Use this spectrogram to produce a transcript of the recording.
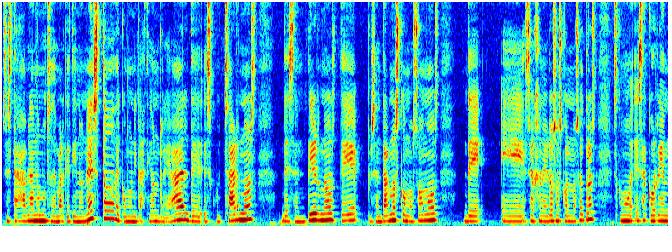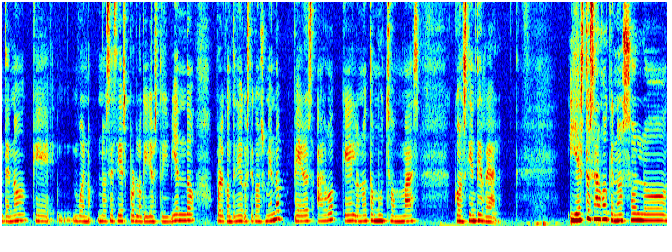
Se está hablando mucho de marketing honesto, de comunicación real, de escucharnos, de sentirnos, de presentarnos como somos, de eh, ser generosos con nosotros. Es como esa corriente, ¿no? Que, bueno, no sé si es por lo que yo estoy viendo, por el contenido que estoy consumiendo, pero es algo que lo noto mucho más consciente y real. Y esto es algo que no solo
